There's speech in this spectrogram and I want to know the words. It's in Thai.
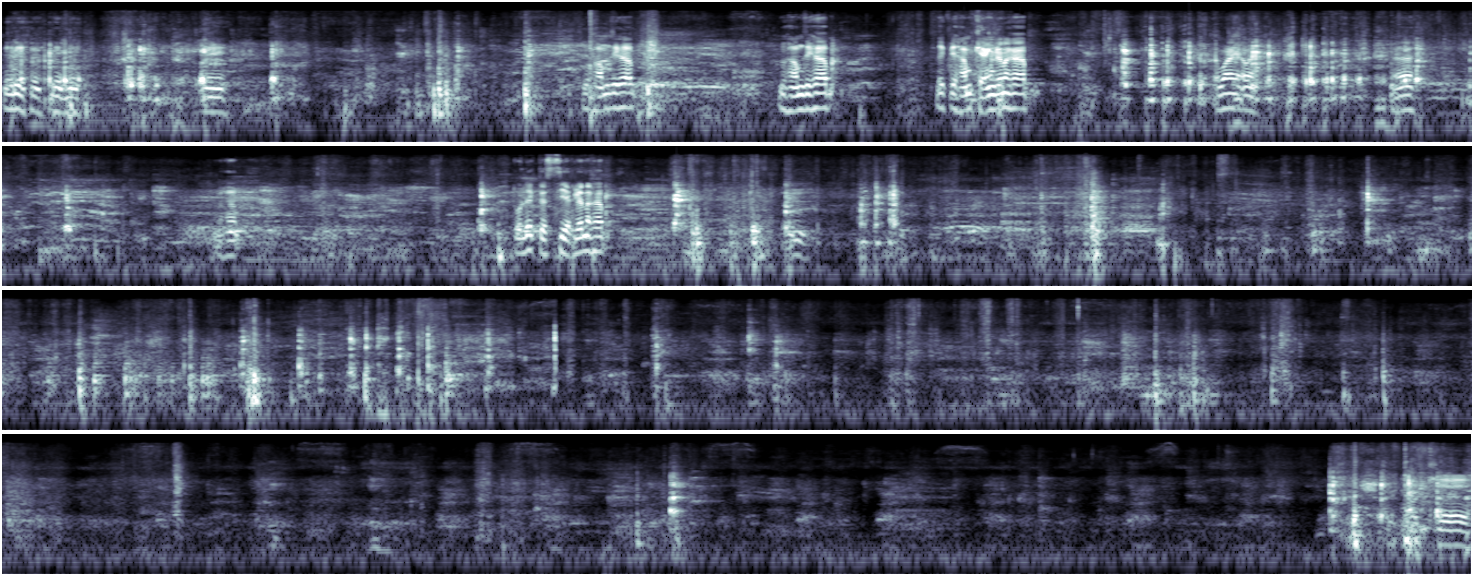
นี่นี่นี่นี่ดูหำสิครับ ดูหำสิครับเล็กแต่หำแข็งกันนะครับ เอาไว้เอาไว้นะ ตัวเล็กแต่เสียกแล้วนะครับ porque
